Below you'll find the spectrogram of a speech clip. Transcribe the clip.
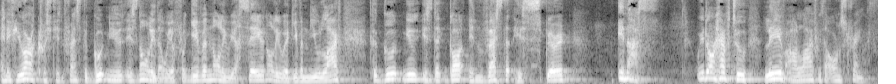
And if you are a Christian, friends, the good news is not only that we are forgiven, not only we are saved, not only we are given new life, the good news is that God invested His Spirit in us. We don't have to live our life with our own strength.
